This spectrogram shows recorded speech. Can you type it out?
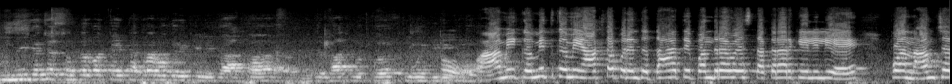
तुम्ही याच्या संदर्भात काही तक्रार वगैरे केली का? आता म्हणजे हो? आम्ही कमीत कमी आतापर्यंत दहा ते पंधरा वेळेस तक्रार केलेली आहे. पण आमच्या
